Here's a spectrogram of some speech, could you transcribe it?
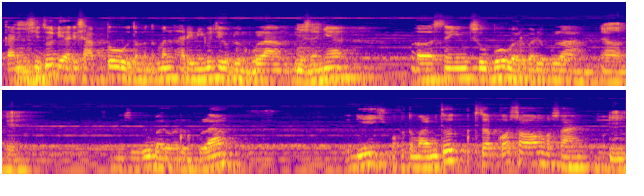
kan di Hmm. situ di hari Sabtu teman-teman hari Minggu juga belum pulang biasanya eh, Senin subuh baru pada pulang Ya, oke. Senin subuh baru pada pulang jadi waktu malam itu tetap kosong kosan Hmm.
